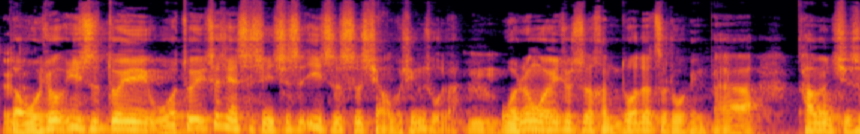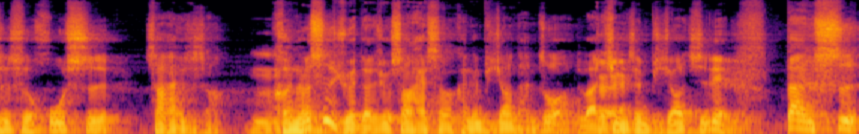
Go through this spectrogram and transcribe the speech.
那我就一直对我对这件事情其实一直是想不清楚的。嗯我认为就是很多的自主品牌啊，他们其实是忽视上海市场，嗯可能是觉得就上海市场可能比较难做，对吧？竞争比较激烈，但是。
